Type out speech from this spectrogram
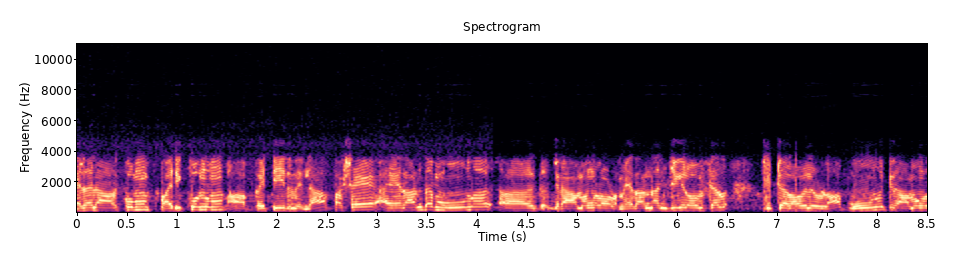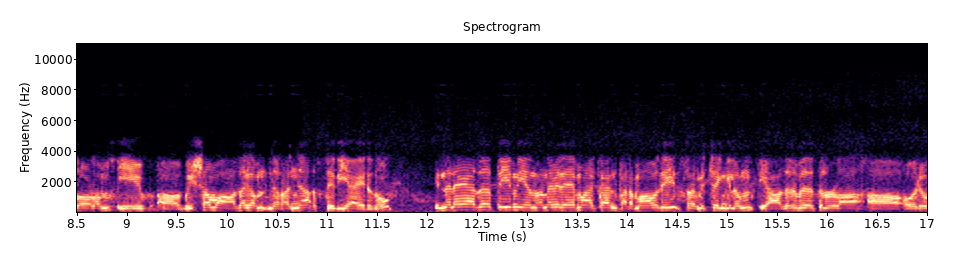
ഏതായാലും ആർക്കും പരിക്കൊന്നും പറ്റിയിരുന്നില്ല. പക്ഷേ ഏതാണ്ട് മൂന്ന് ഗ്രാമങ്ങളോളം ഏതാണ്ട് അഞ്ച് കിലോമീറ്റർ ചുറ്റളവിലുള്ള മൂന്ന് ഗ്രാമങ്ങളോളം ഈ വിഷവാതകം നിറഞ്ഞ സ്ഥിതിയായിരുന്നു. ഇന്നലെ അത് തീ നിയന്ത്രണ വിധേയമാക്കാൻ പരമാവധി ശ്രമിച്ചെങ്കിലും യാതൊരു വിധത്തിലുള്ള ഒരു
